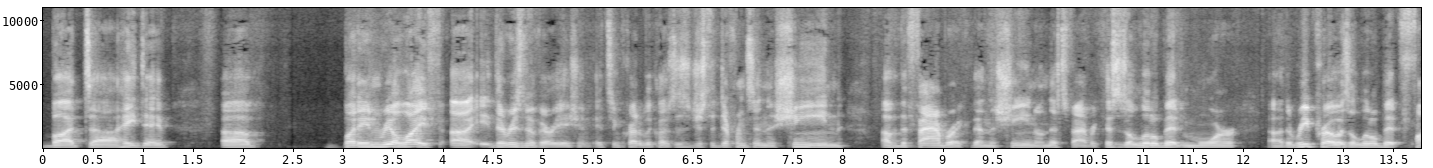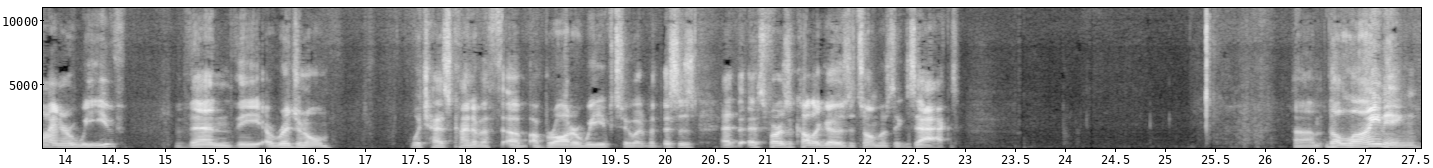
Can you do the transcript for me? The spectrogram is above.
but uh, hey, Dave. Uh, but in real life, uh, there is no variation. It's incredibly close. This is just the difference in the sheen of the fabric than the sheen on this fabric. This is a little bit more. Uh, the repro is a little bit finer weave than the original, which has kind of a, a, a broader weave to it. But this is, as far as the color goes, it's almost exact. Um, the lining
